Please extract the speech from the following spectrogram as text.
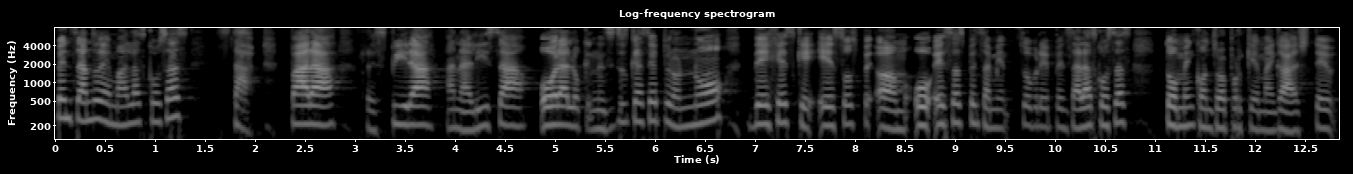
pensando de malas cosas, stop, para, respira, analiza, ora lo que necesitas que hacer, pero no dejes que esos, um, o esos pensamientos sobre pensar las cosas tomen control porque, my gosh, te,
